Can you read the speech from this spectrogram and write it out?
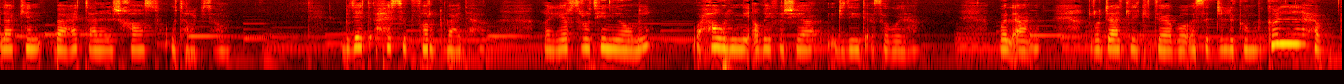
لكن بعدت عن الأشخاص وتركتهم. بديت أحس بفرق بعدها. غيرت روتين يومي وأحاول أني أضيف أشياء جديدة أسويها. والآن رجعت للكتابة وأسجل لكم بكل حب.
